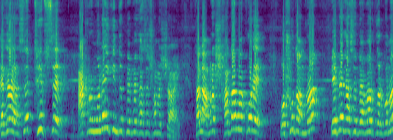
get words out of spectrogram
দেখা যাচ্ছে থ্রিপসের আক্রমণেই কিন্তু পেঁপে গাছের সমস্যা হয়। তাহলে আমরা সাদা মাকড়ের ওষুধ আমরা পেঁপে গাছে ব্যবহার করব না।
